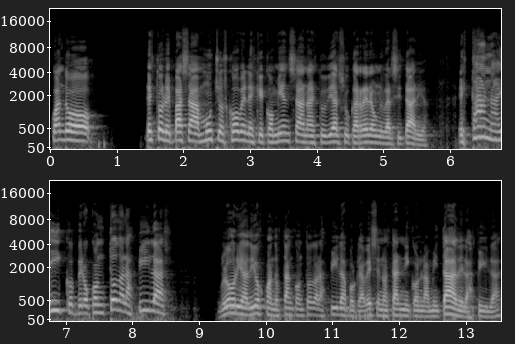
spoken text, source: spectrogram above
Cuando esto le pasa a muchos jóvenes que comienzan a estudiar su carrera universitaria. Están ahí, pero con todas las pilas. Gloria a Dios cuando están con todas las pilas, porque a veces no están ni con la mitad de las pilas.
